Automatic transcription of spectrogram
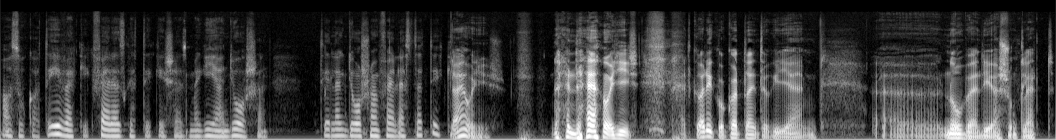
azokat évekig fejleszgették, és ez meg ilyen gyorsan. Tényleg gyorsan fejlesztették ki? Dehogy is. De, dehogy is. Hát Kariko Katalitok ilyen Nobel-díjasunk lett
